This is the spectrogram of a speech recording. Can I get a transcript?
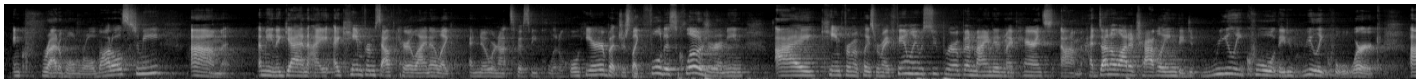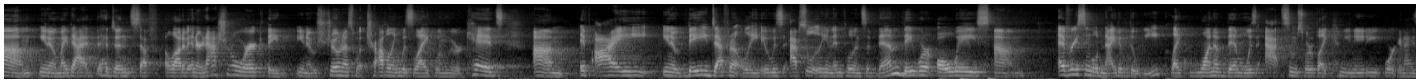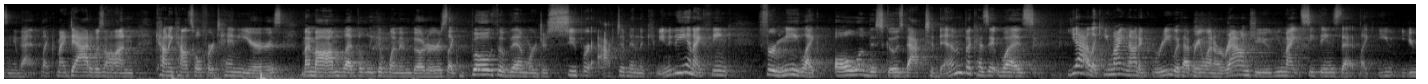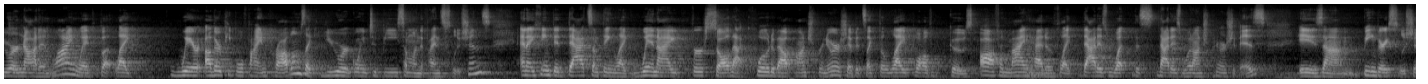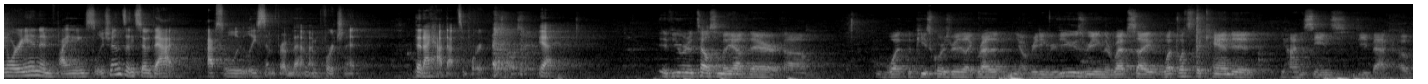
incredible role models to me. Um, I mean, again, I, I came from South Carolina. Like, I know we're not supposed to be political here, but just like full disclosure, I mean, I came from a place where my family was super open minded. My parents um, had done a lot of traveling. They did really cool, they do really cool work. Um, you know, my dad had done stuff, a lot of international work. They, you know, shown us what traveling was like when we were kids. Um, if I, you know, they definitely, it was absolutely an influence of them. They were always, um, every single night of the week, like one of them was at some sort of like community organizing event. Like my dad was on county council for 10 years. My mom led the League of Women Voters. Like both of them were just super active in the community. And I think for me, like all of this goes back to them because it was, yeah, like you might not agree with everyone around you. You might see things that like you you are not in line with, but like where other people find problems, like you are going to be someone that finds solutions. And I think that that's something like when I first saw that quote about entrepreneurship, it's like the light bulb goes off in my head of like that is what this that is what entrepreneurship is, is um, being very solution oriented and finding solutions. And so that absolutely stemmed from them. I'm fortunate that I had that support. Yeah. If you were to tell somebody out there um, what the Peace Corps is really like, rather you know, reading reviews, reading their website, what, what's the candid behind the scenes feedback of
